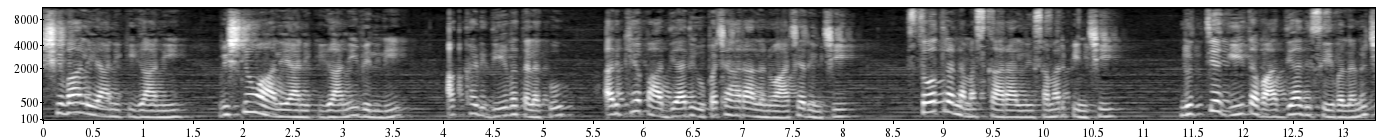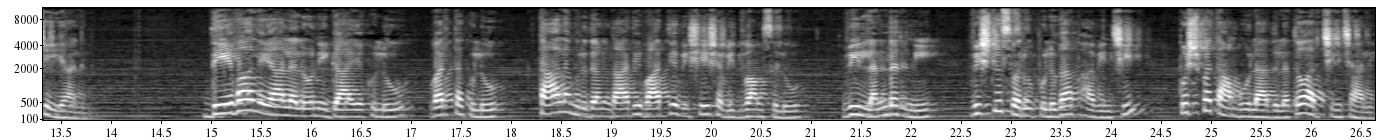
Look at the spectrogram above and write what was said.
శివాలయానికి గాని విష్ణు ఆలయానికి గాని వెళ్ళి అక్కడి దేవతలకు అర్ఘ్యపాద్యాది ఉపచారాలను ఆచరించి స్తోత్ర నమస్కారాల్ని సమర్పించి నృత్య గీత వాద్యాది సేవలను చెయ్యాలి దేవాలయాలలోని గాయకులు వర్తకులు తాళమృదంగాది వాద్య విశేష విద్వాంసులు వీళ్ళందరినీ విష్ణు స్వరూపులుగా భావించి పుష్పతాంబూలాదులతో అర్చించాలి.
